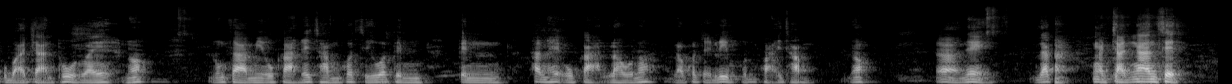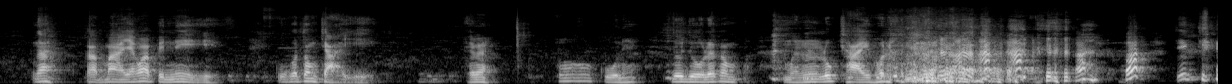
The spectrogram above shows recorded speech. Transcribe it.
ครูบาอาจารย์พูดไว้เนาะหลวงตามีโอกาสได้ทำก็ถือว่าเป็นเป็นท่านให้โอกาสเราเนาะเราก็จะรีบขนขวายทำเนาะอ่านี่แล้วจัดงานเสร็จนะ กลับมายังว่าเป็นหนี้อีก กูก็ต้องจ่ายอีกเห็นไหมโอ้กูเนี่ยดูดูๆแล้วก็เหมือนลูกชายคน จริงจริง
